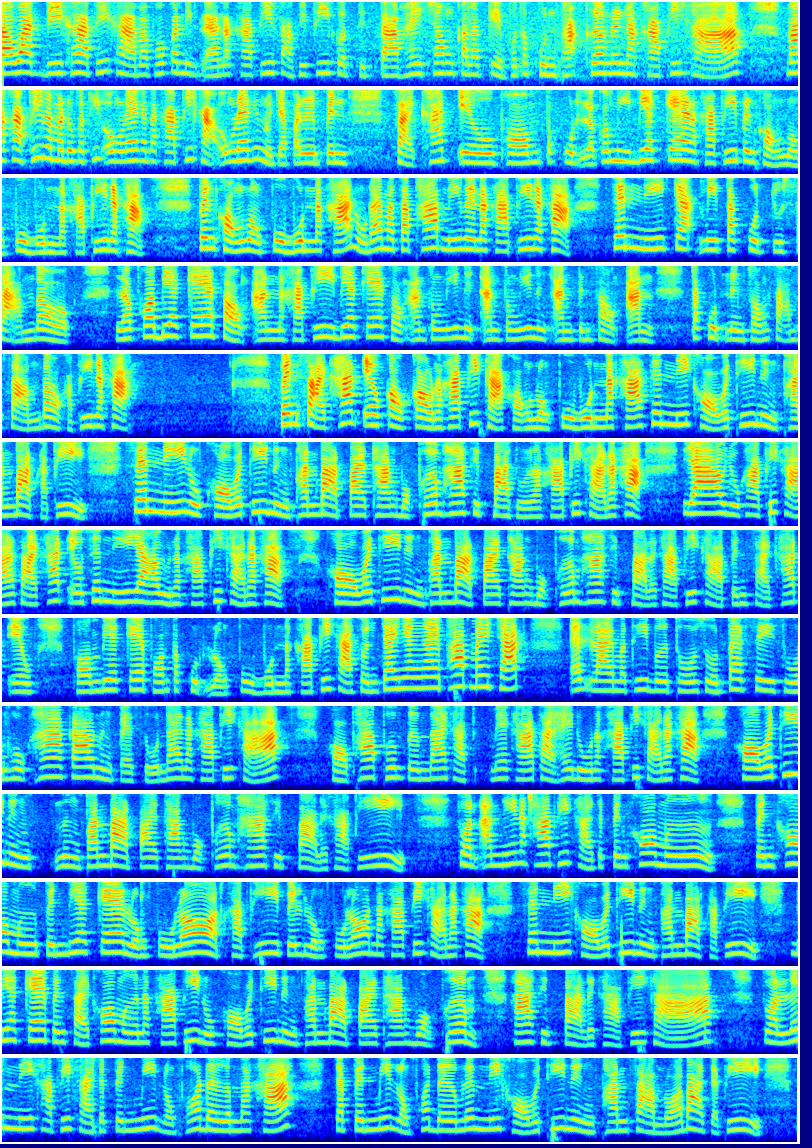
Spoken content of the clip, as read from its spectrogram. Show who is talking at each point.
Speaker 1: สวัสดีค่ะพี่ขามาพบกันอีกแล้วนะคะ พี่ฝากพี่ๆกดติดตามให้ช่องกระเก็บพุทธคุณพระเครื่องด้วยนะคะ พี่ขามาค่ะพี่เรามาดูกันที่องค์แรกกันนะคะ พี่ขาองค์แรกที่หนูจะประเดิมเป็นสายคาดเอว พร้อมตะกุดแล้วก็มีเบี้ยแก้นะคะ พี่เป็นของหลวงปู่บุญนะคะ พี่นะคะ เป็นของหลวงปู่บุญนะคะ หนูได้มาสภาพนี้เลยนะคะ พี่นะคะ ส้นนี้จะมีตะกุดอยู่สามดอก แล้วก็เบี้ยแก้สองอันนะคะ พี่เบี้ยแก้สองอันตรงนี้หนึ่งอันตรงนี้หนึ่งอันเป็นสองอัน ตะกุดหนึ่งสองสามสามดอกค่ะพี่นะคะเป็นสายคาดเอวเก่าๆนะคะ พี่ขาของหลวงปู่บุญนะคะ เส้นนี้ขอไว้ที่หนึ่งพันบาทค่ะพี่ เส้นนี้หนูขอไว้ที่หนึ่งพันบาทปลายทางบวกเพิ่มห้าสิบบาทอยู่นะคะ พี่ขานะคะ ยาวอยู่ค่ะพี่ขาสายคาดเอวเส้นนี้ยาวอยู่นะคะ พี่ขานะคะ ขอไว้ที่ 1,000 บาท ปลายทางบวกเพิ่ม 50 บาทเลยค่ะ พี่ขาเป็นสายคาดเอว พร้อมเบี้ยแก้พร้อมตะกุดหลวงปู่บุญนะคะ พี่ขาสนใจยังไงภาพไม่ชัด แอดไลน์มาที่เบอร์โทร 0840659180 ได้นะคะ พี่ขา ขอภาพเพิ่มเติมได้ค่ะ แม่ค้าถ่ายให้ดูนะคะ พี่ขานะคะ ขอไว้ที่ 1 1,000 บาทปลายทางบวกเพิ่ม 50 บาทเลยค่ะพี่ ส่วนอันนี้นะคะ พี่ขาจะเป็นข้อมือ เป็นข้อมือเป็นเบี้ยแก้หลวงปู่รอดค่ะ พี่เป็นหลวงปู่รอดนะคะ พี่ขานะคะ เส้นนี้ขอไว้ที่ 1,000 บาทค่ะพี่ เบี้ยแก้เป็นสายข้อมือนะคะ พี่หนูขอไว้ที่ 1,000 บาทปลายทางบวกเพิ่ม 50 บาทเลยค่ะ พี่ขาส่วนเล่มนี้ค่ะพี่ขาจะเป็นมีดหลวงพ่อเดิมนะคะ จะเป็นมีดหลวงพ่อเดิม เล่มนี้ขอไว้ที่ 1,300 บาทจ้ะพี่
